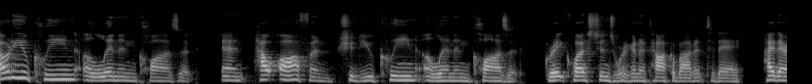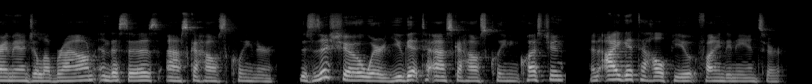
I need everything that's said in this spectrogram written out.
How do you clean a linen closet? And how often should you clean a linen closet? Great questions. We're going to talk about it today. Hi there, I'm Angela Brown, and this is Ask a House Cleaner. This is a show where you get to ask a house cleaning question, and I get to help you find an answer.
